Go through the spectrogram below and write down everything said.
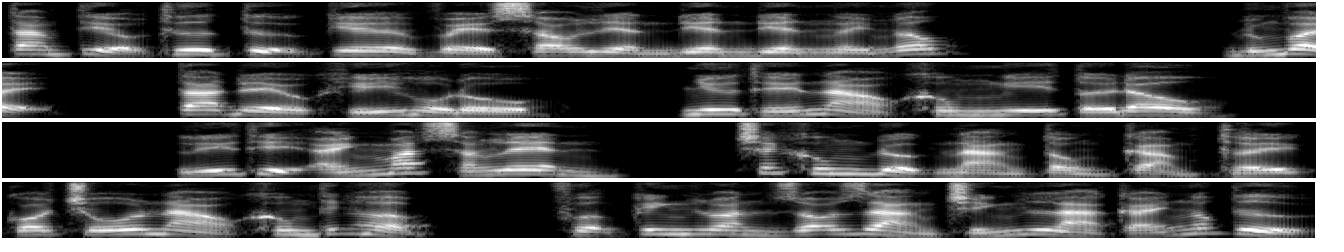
tam tiểu thư tử kia về sau liền điên điên ngây ngốc. Đúng vậy, ta đều khí hồ đồ, như thế nào không nghĩ tới đâu. Lý thị ánh mắt sáng lên, trách không được nàng tổng cảm thấy có chỗ nào không thích hợp, Phượng Kinh Loan rõ ràng chính là cái ngốc tử,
